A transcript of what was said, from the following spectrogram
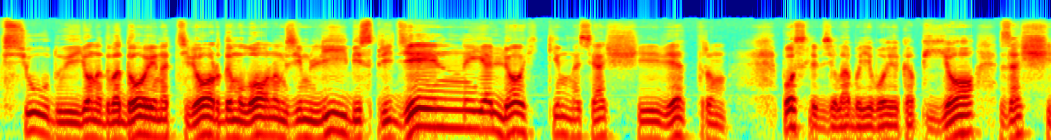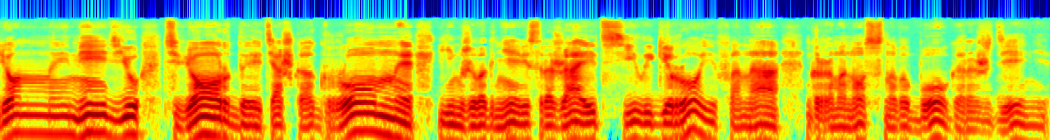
всюду ее над водой, над твердым лоном земли, беспредельные, легким, носящие ветром — После взяла боевое копье, защренное медью, твердое, тяжко огромное, им же в гневе сражает силы героев она, громоносного бога рождения.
